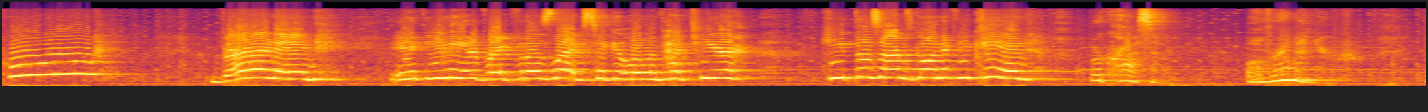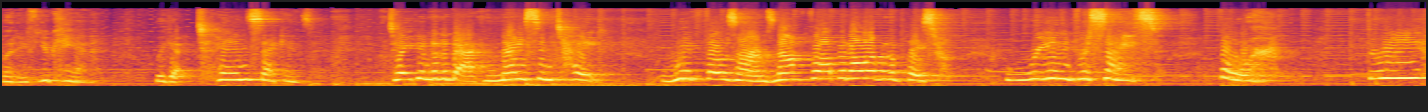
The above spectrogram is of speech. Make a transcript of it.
Woo. Burning. If you need a break for those legs, take it low impact here. Keep those arms going if you can, or cross them over and under. But if you can, we got 10 seconds. Take them to the back, nice and tight with those arms, not flopping all over the place. Really precise. Four, three,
